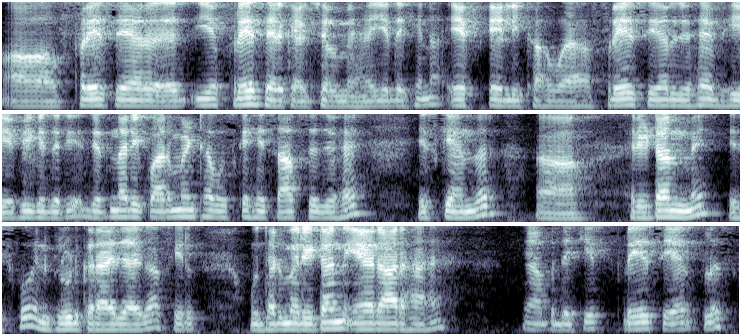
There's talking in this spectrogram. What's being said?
फ्रेश एयर ये फ्रेश एयर के एक्चुअल में है, ये देखिए ना एफ़ ए लिखा हुआ है। फ्रेश एयर जो है वी के ज़रिए, जितना रिक्वायरमेंट है उसके हिसाब से जो है इसके अंदर रिटर्न में इसको इंक्लूड कराया जाएगा। फिर उधर में रिटर्न एयर आ रहा है। यहाँ पर देखिए fresh air plus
